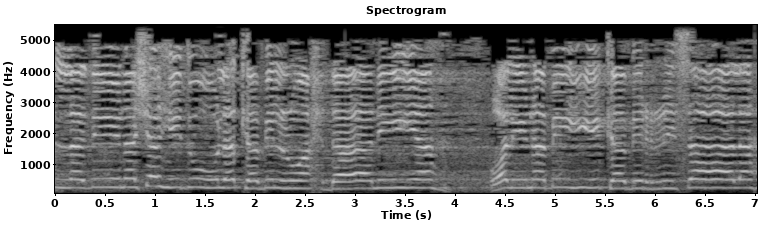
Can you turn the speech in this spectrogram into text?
الذين شهدوا لك بالوحدانية ولنبيك بالرسالة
